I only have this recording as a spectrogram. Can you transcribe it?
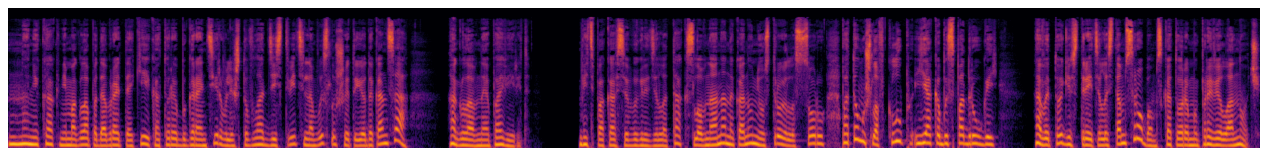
но никак не могла подобрать такие, которые бы гарантировали, что Влад действительно выслушает ее до конца, а главное, поверит. Ведь пока все выглядело так, словно она накануне устроила ссору, потом ушла в клуб, якобы с подругой, а в итоге встретилась там с Робом, с которым и провела ночь.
